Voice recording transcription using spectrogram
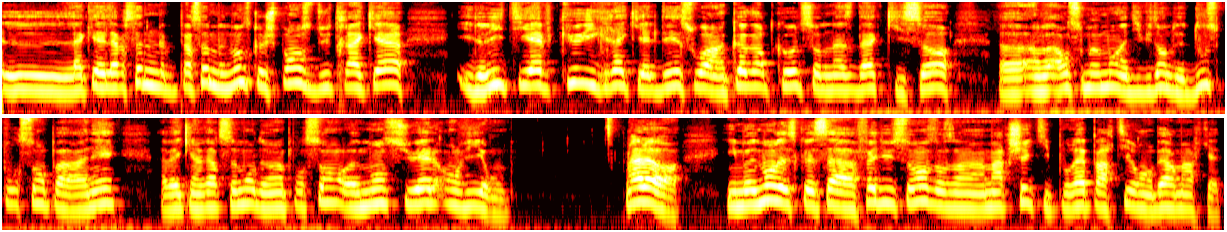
la, personne, personne me demande ce que je pense du tracker de l'ETF QYLD, soit un covered call sur le Nasdaq qui sort euh, en ce moment un dividende de 12% par année avec un versement de 1% mensuel environ. Alors, il me demande est-ce que ça fait du sens dans un marché qui pourrait partir en bear market?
